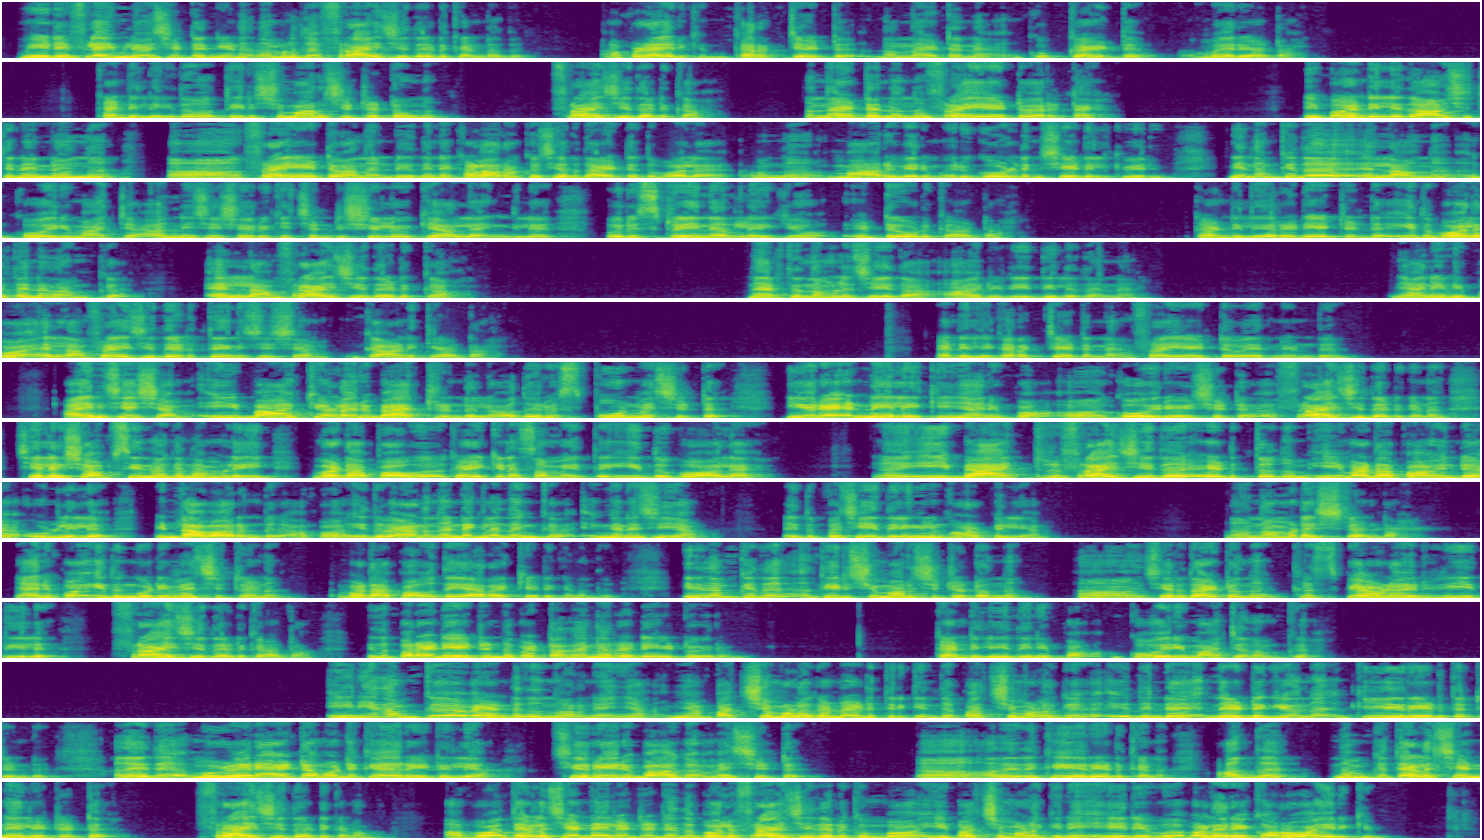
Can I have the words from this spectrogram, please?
മീഡിയം ഫ്ലെയിമിൽ വെച്ചിട്ട് തന്നെയാണ് നമ്മളിത് ഫ്രൈ ചെയ്തെടുക്കേണ്ടത്. അപ്പോഴായിരിക്കും കറക്റ്റായിട്ട് നന്നായിട്ട് തന്നെ കുക്കായിട്ട് വരിക കേട്ടോ കണ്ടില്ലേ? ഇത് തിരിച്ചു മറിച്ചിട്ടിട്ടൊന്ന് ഫ്രൈ ചെയ്തെടുക്കാം. നന്നായിട്ട് തന്നെ ഒന്ന് ഫ്രൈ ആയിട്ട് വരട്ടെ. ഇപ്പൊ കണ്ടില്ലേ ഇത് ആവശ്യത്തിന് തന്നെ ഒന്ന് ഫ്രൈ ആയിട്ട് വന്നിട്ടുണ്ട്. ഇതിന്റെ കളറൊക്കെ ചെറുതായിട്ട് ഇതുപോലെ ഒന്ന് മാറി വരും. ഒരു ഗോൾഡൻ ഷെയ്ഡിലേക്ക് വരും. ഇനി നമുക്കിത് എല്ലാം ഒന്ന് കോരി മാറ്റുക അതിനുശേഷം ഒരു കിച്ചൺ ഡിഷിലേക്കോ അല്ലെങ്കിൽ ഒരു സ്ട്രെയിനറിലേക്കോ ഇട്ട് കൊടുക്കാം കേട്ടോ. കണ്ടില്ലേ? റെഡി ആയിട്ടുണ്ട്. ഇതുപോലെ തന്നെ നമുക്ക് എല്ലാം ഫ്രൈ ചെയ്തെടുക്കാം. നേരത്തെ നമ്മൾ ചെയ്ത ആ ഒരു രീതിയിൽ തന്നെ. ഞാനിനിപ്പോൾ എല്ലാം ഫ്രൈ ചെയ്തെടുത്തതിന് ശേഷം കാണിക്കാം കേട്ടോ. കണ്ടില്ലേ? കറക്റ്റ് ആയിട്ട് തന്നെ ഫ്രൈ ആയിട്ട് വരുന്നുണ്ട്. അതിനുശേഷം ഈ ബാക്കിയുള്ള ഒരു ബാറ്റർ ഉണ്ടല്ലോ അതൊരു സ്പൂൺ വെച്ചിട്ട് ഈ ഒരു എണ്ണയിലേക്ക് ഞാനിപ്പോൾ കോരി ഒഴിച്ചിട്ട് ഫ്രൈ ചെയ്തെടുക്കണം. ചില ഷോപ്സിൽ നിന്നൊക്കെ നമ്മൾ ഈ വടാപ്പാവ് കഴിക്കുന്ന സമയത്ത് ഇതുപോലെ ഈ ബാറ്റർ ഫ്രൈ ചെയ്ത് എടുത്തതും ഈ വടാപ്പാവിന്റെ ഉള്ളിൽ ഉണ്ടാവാറുണ്ട് അപ്പോൾ ഇത് വേണമെന്നുണ്ടെങ്കിൽ നിങ്ങൾക്ക് ഇങ്ങനെ ചെയ്യാം. ഇതിപ്പോ ചെയ്തില്ലെങ്കിലും കുഴപ്പമില്ല. നമ്മുടെ ഇഷ്ടം ഉണ്ടോ ഞാനിപ്പോൾ ഇതും കൂടി വെച്ചിട്ടാണ് വടാപ്പാവ് തയ്യാറാക്കി എടുക്കുന്നത് ഇനി നമുക്കിത് തിരിച്ചു മറിച്ചിട്ടിട്ടൊന്ന് ചെറുതായിട്ടൊന്ന് ക്രിസ്പി ആവണ ഒരു രീതിയിൽ ഫ്രൈ ചെയ്തെടുക്കാം കേട്ടോ. ഇതിപ്പോൾ റെഡി ആയിട്ടുണ്ട്. പെട്ടെന്ന് തന്നെ റെഡി ആയിട്ട് വരും. കണ്ടില്ലേ? ഇതിനിപ്പോ കോരി മാറ്റാം നമുക്ക്. ഇനി നമുക്ക് വേണ്ടതെന്ന് പറഞ്ഞു കഴിഞ്ഞാൽ ഞാൻ പച്ചമുളകാണ് എടുത്തിരിക്കുന്നത്. പച്ചമുളക് ഇതിന്റെ നെടുകി ഒന്ന് കീറി എടുത്തിട്ടുണ്ട് അതായത് മുഴുവനായിട്ട് അങ്ങോട്ട് കയറിയിട്ടില്ല ചെറിയൊരു ഭാഗം വെച്ചിട്ട് അതായത് കീറിയെടുക്കണം. അത് നമുക്ക് തിളച്ച എണ്ണയിലിട്ടിട്ട് ഫ്രൈ ചെയ്തെടുക്കണം. അപ്പോൾ തിളച്ച എണ്ണയിലിട്ടിട്ട് ഇതുപോലെ ഫ്രൈ ചെയ്തെടുക്കുമ്പോൾ ഈ പച്ചമുളകിന് എരിവ് വളരെ കുറവായിരിക്കും.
